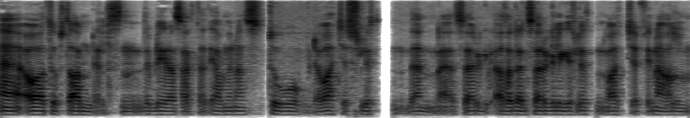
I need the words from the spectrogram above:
Eh, og at oppstandelsen Det blir da sagt at ja, men han sto opp, det var ikke slutten. Den, eh, sørg, altså, den sørgelige slutten var ikke finalen.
